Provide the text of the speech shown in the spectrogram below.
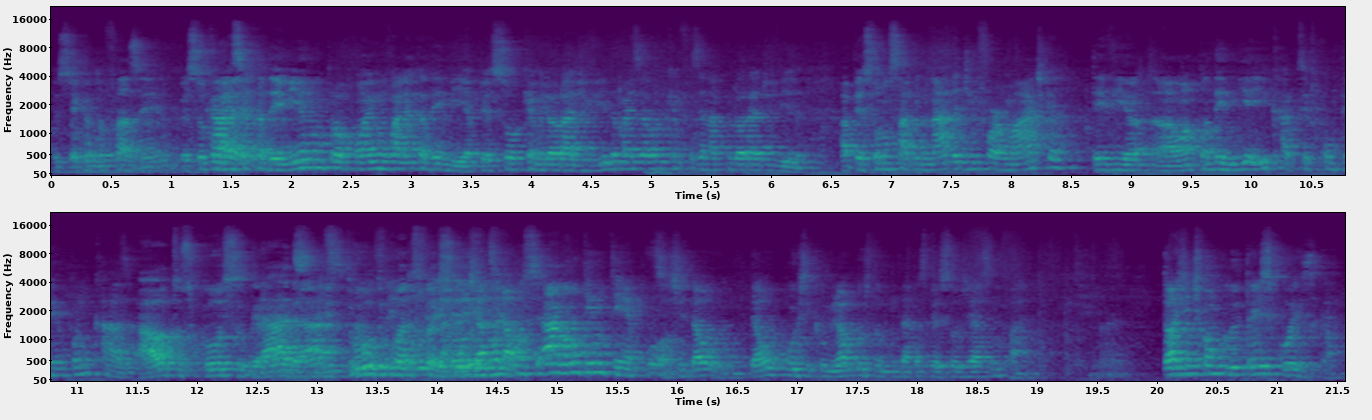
pessoa que eu estou fazendo. A pessoa que começa a academia não propõe não vai na academia. A pessoa quer melhorar de vida, mas ela não quer fazer nada para melhorar de vida. A pessoa não sabe nada de informática, teve ah, uma pandemia aí, cara, que você ficou um tempo em casa. Altos cursos grátis, de tudo não, quanto foi não, Ah, não tenho tempo. Se te dá o, dá o curso, que o melhor curso do mundo dá para as pessoas, já não faz. Então a gente concluiu três coisas, cara.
